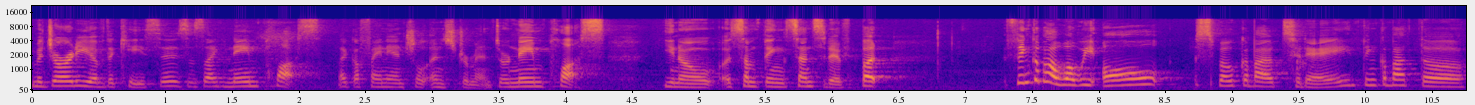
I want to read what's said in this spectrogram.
majority of the cases, is like name plus, like a financial instrument, or name plus, you know, something sensitive. But think about what we all spoke about today. Think about the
